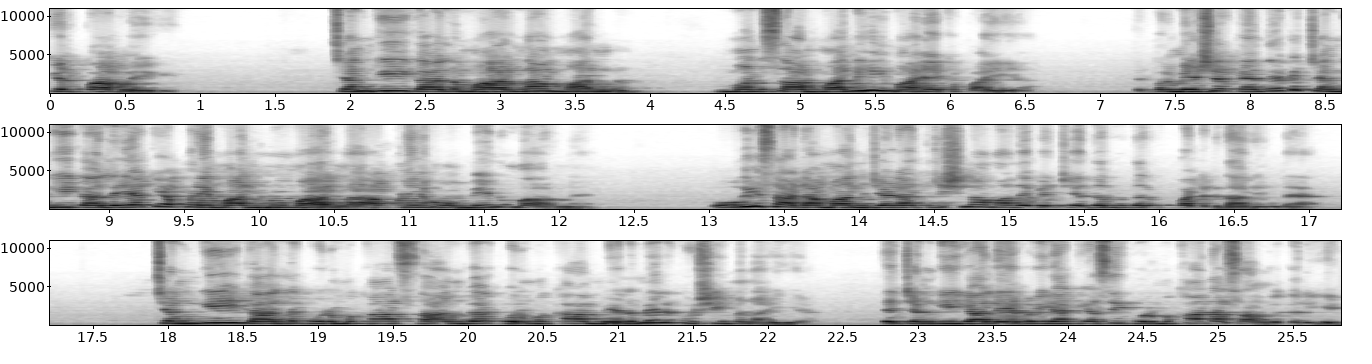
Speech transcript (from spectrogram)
ਕਿਰਪਾ ਹੋਏਗੀ। ਚੰਗੀ ਗੱਲ ਮਾਰਨਾ ਮਨ, ਮਨਸਾ ਮਨ ਹੀ ਮਾਹੇ ਖਪਾਈ ਆ। ਤੇ ਪਰਮੇਸ਼ਰ ਕਹਿੰਦੇ ਕਿ ਚੰਗੀ ਗੱਲ ਇਹ ਆ ਕਿ ਆਪਣੇ ਮਨ ਨੂੰ ਮਾਰਨਾ, ਆਪਣੇ ਹਉਮੈ ਨੂੰ ਮਾਰਨਾ ਉਹੀ ਸਾਡਾ ਮਨ ਜਿਹੜਾ ਤ੍ਰਿਸ਼ਨਾਵਾਂ ਦੇ ਵਿੱਚ ਇਧਰ ਉਧਰ ਭਟਕਦਾ ਰਹਿੰਦਾ ਹੈ। ਚੰਗੀ ਗੱਲ ਗੁਰਮੁਖਾਂ ਸੰਗ, ਗੁਰਮੁਖਾਂ ਮਿਲ ਮਿਲ ਖੁਸ਼ੀ ਮਨਾਈ ਹੈ। ਤੇ ਚੰਗੀ ਗੱਲ ਇਹੋ ਹੀ ਆ ਕਿ ਅਸੀਂ ਗੁਰਮੁਖਾਂ ਦਾ ਸੰਗ ਕਰੀਏ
